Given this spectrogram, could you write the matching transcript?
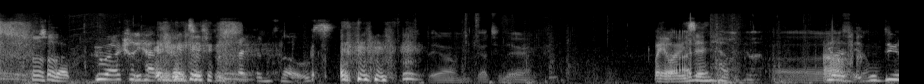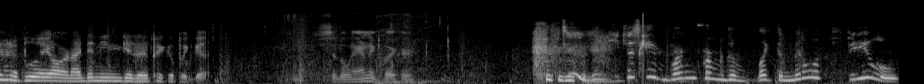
Shut up. Who actually had a gun to protect themselves? Damn, got you there. Wait, what I did you didn't say? have a gun. Uh. Yeah, the dude had a blue AR and I didn't even get to pick up a gun. should have landed quicker. He just came running from the like the middle of the field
